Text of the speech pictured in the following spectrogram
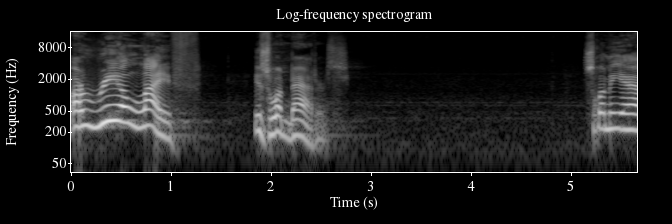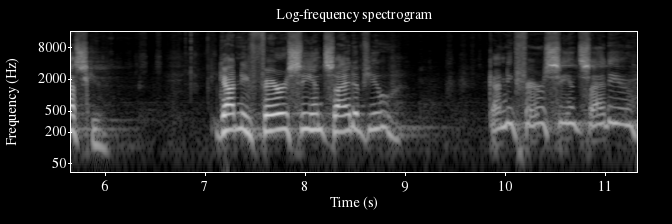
Our real life is what matters. So let me ask you got any Pharisee inside of you? Got any Pharisee inside of you?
